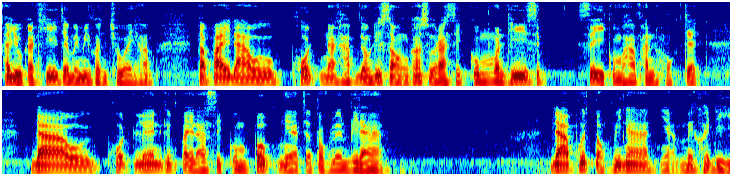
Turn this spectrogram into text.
ถ้าอยู่กับที่จะไม่มีคนช่วยครับ ต่อไปดาวพุธนะครับดวงที่ 2 เข้าสู่ราศีกุมวันที่ 14 กุมภาพันธ์67 ดาวพุธเลื่อนขึ้นไปราศีกุมปุ๊บเนี่ยจะตกเรือนวินาศดาวพุธตกวินาศเนี่ยไม่ค่อยดี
